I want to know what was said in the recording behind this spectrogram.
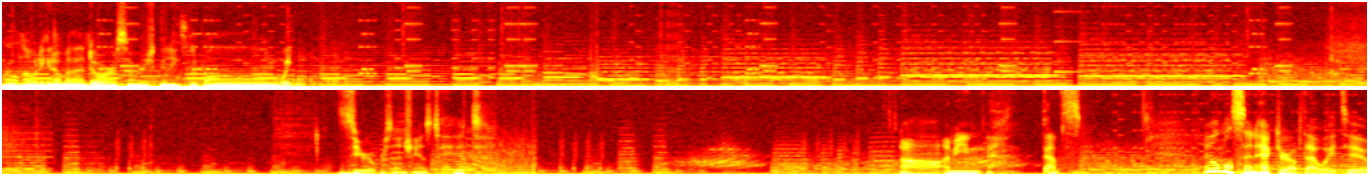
Well, nobody can open that door, so we're just gonna keep on waiting. Zero percent chance to hit. Ah, I mean, that's. I almost sent Hector up that way too.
